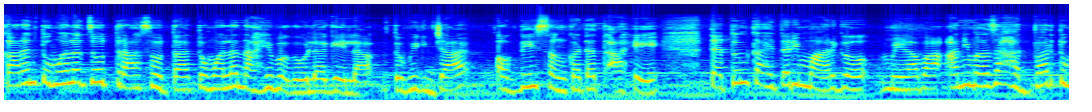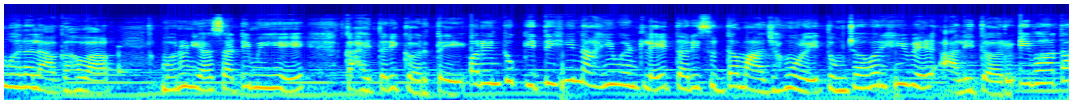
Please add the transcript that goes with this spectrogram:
कारण तुम्हाला जो त्रास होता तुम्हाला नाही बघवला गेला. तुम्ही ज्या अगदी संकटात आहे त्यातून काही काहीतरी मार्ग मिळावा आणि माझा हातभार तुम्हाला लागावा. म्हणून यासाठी मी हे काहीतरी करते. परंतु कितीही नाही म्हटले तरी सुद्धा माझ्यामुळे तुमच्यावर ही वेळ आली तर. तेव्हा आता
